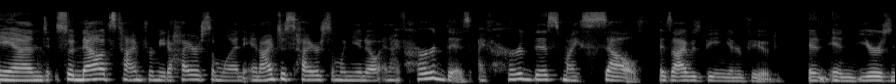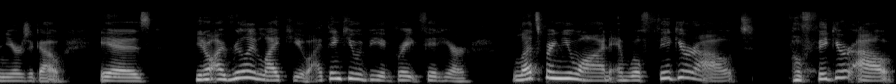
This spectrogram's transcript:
and so now it's time for me to hire someone. And I just hire someone, you know, and I've heard this, I've heard this myself as I was being interviewed in, in years and years ago is, you know, I really like you. I think you would be a great fit here. Let's bring you on and we'll figure out, we'll figure out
